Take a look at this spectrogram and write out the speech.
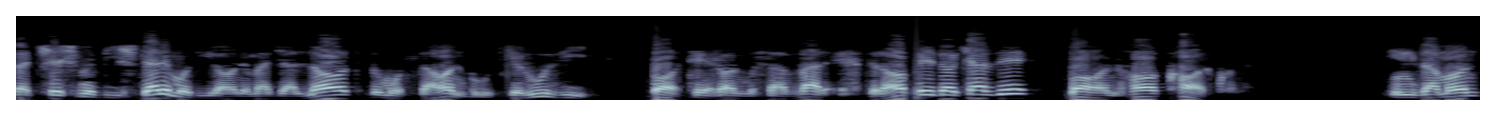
و چشم بیشتر مدیران مجلات به مستعان بود که روزی با تهران مصور اختلاف پیدا کرده با آنها کار کند. این زمان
